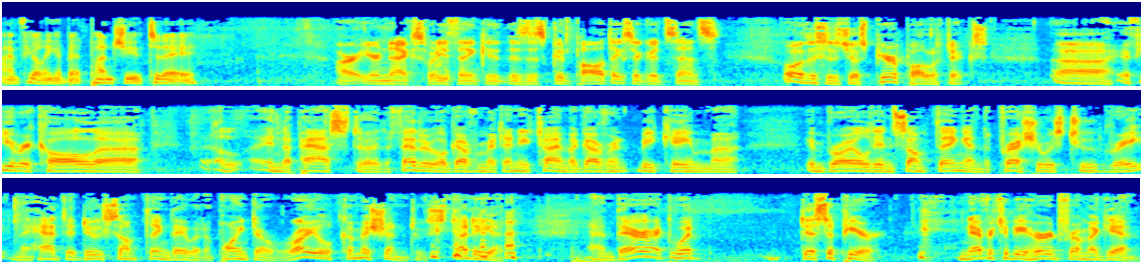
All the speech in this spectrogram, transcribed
I'm feeling a bit punchy today. Art, you're next. What do you think? Is this good politics or good sense? Oh, this is just pure politics. Uh, if you recall, uh, in the past, uh, the federal government, any time a government became uh, embroiled in something and the pressure was too great and they had to do something, they would appoint a royal commission to study it. and there it would disappear, never to be heard from again.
